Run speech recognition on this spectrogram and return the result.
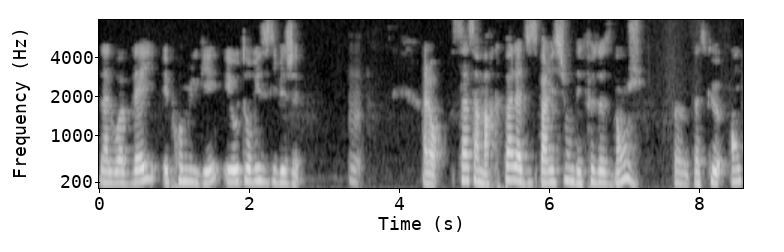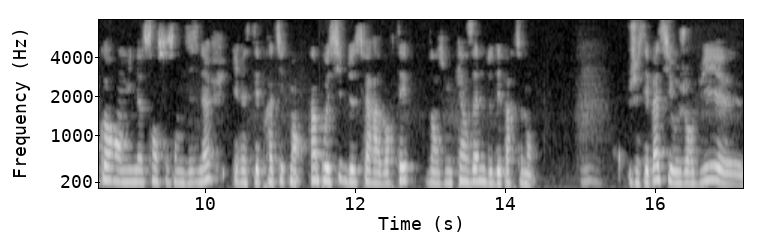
la loi Veil est promulguée et autorise l'IVG. Mm. Alors ça, ça marque pas la disparition des faiseuses d'anges, euh, parce que encore en 1979, il restait pratiquement impossible de se faire avorter dans une quinzaine de départements. Je sais pas si aujourd'hui euh,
